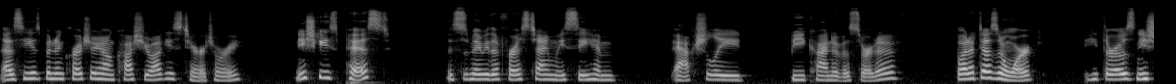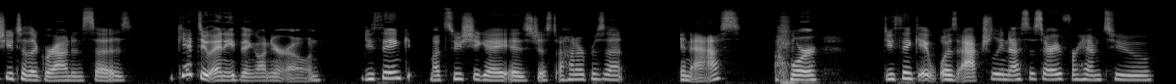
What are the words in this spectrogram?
as he has been encroaching on Kashiwagi's territory. Nishiki's pissed. This is maybe the first time we see him actually be kind of assertive, but it doesn't work. He throws Nishiki to the ground and says, You can't do anything on your own. You think Matsushige is just 100% an ass? Or do you think it was actually necessary for him to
